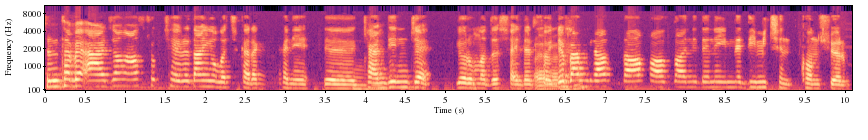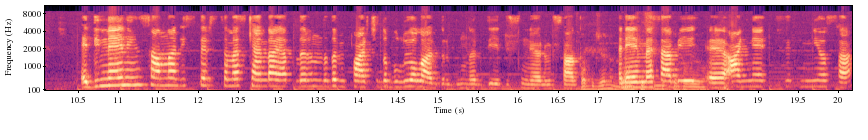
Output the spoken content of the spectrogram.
Şimdi tabii Ercan az çok çevreden yola çıkarak hani e, kendince yorumladığı şeyleri Evet. söylüyor. Ben biraz daha fazla hani deneyimlediğim için konuşuyorum. E, dinleyen insanlar ister istemez kendi hayatlarında da bir parçada buluyorlardır bunları diye düşünüyorum şu an. Tabii canım. Hani mesela bir e, anne bizi dinliyorsa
